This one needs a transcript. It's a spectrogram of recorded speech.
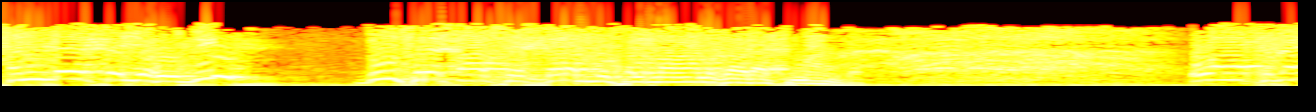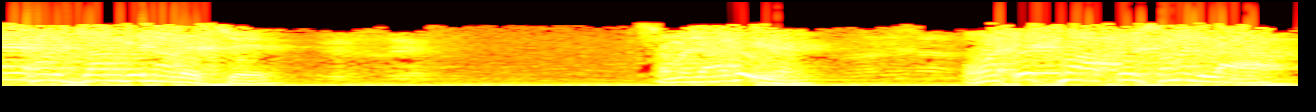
ٹھنڈے تو یہودی، دوسرے پاس گرم مسلمان غیرت مند وہ آخر ہوں جنگ نہ سمجھ آ گئی ہے؟ ہوں اتوں آپ سمجھ لا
